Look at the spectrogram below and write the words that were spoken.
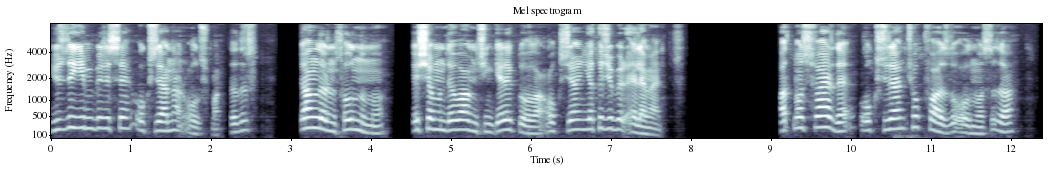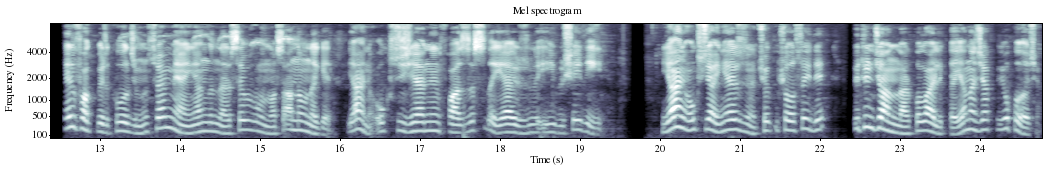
%21 ise oksijenden oluşmaktadır. Canlıların solunumu, yaşamın devamı için gerekli olan oksijen yakıcı bir elementtir. Atmosferde oksijen çok fazla olması da en ufak bir kıvılcımın sönmeyen yangınlara sebep olması anlamına gelir. Yani oksijenin fazlası da yeryüzünde iyi bir şey değil. Yani oksijen yeryüzüne çökmüş olsaydı bütün canlılar kolaylıkla yanacak, yok olacak.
